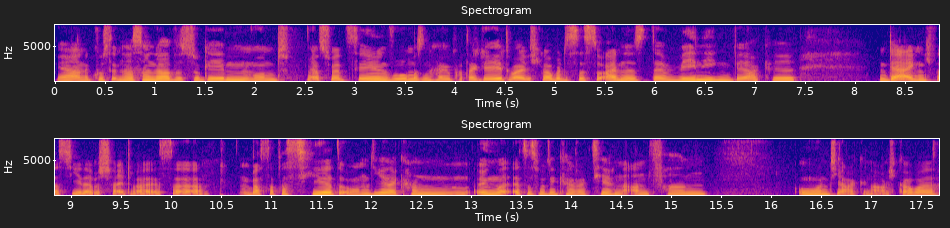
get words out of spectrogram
ja, eine kurze Inhaltsangabe zu geben und ja, zu erzählen, worum es in Harry Potter geht, weil ich glaube, das ist so eines der wenigen Werke, der eigentlich fast jeder Bescheid weiß, äh, was da passiert und jeder kann irgendetwas mit den Charakteren anfangen. Und ja, genau, ich glaube,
